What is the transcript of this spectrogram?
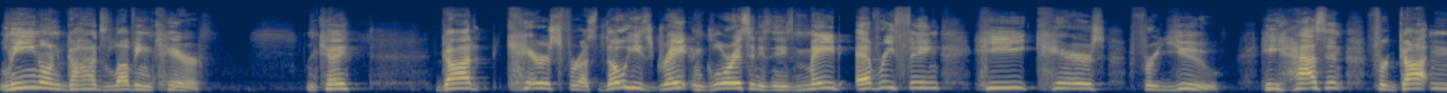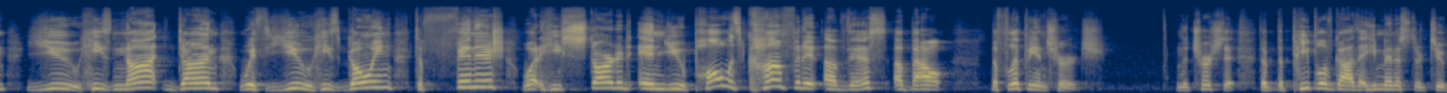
Lean on God's loving care. Okay? God cares for us. Though He's great and glorious and He's, and he's made everything, He cares for you. He hasn't forgotten you. He's not done with you. He's going to finish what he started in you. Paul was confident of this about the Philippian church and the church that the, the people of God that he ministered to,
